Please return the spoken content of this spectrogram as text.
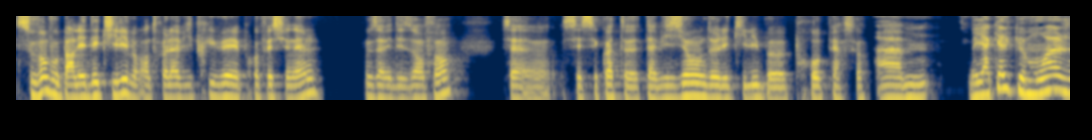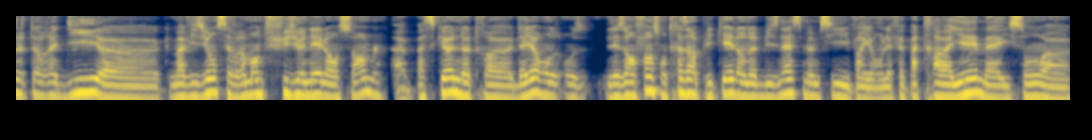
souvent vous parlez d'équilibre entre la vie privée et professionnelle. Vous avez des enfants. C'est quoi ta, ta vision de l'équilibre pro perso mais il y a quelques mois, je t'aurais dit euh, que ma vision, c'est vraiment de fusionner l'ensemble, euh, parce que notre, euh, d'ailleurs, on, les enfants sont très impliqués dans notre business, même si, enfin, on les fait pas travailler, mais ils sont, euh,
